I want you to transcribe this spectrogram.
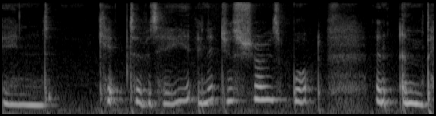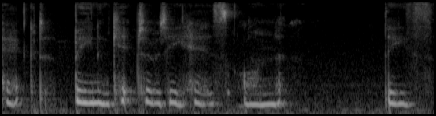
and captivity, and it just shows what an impact being in captivity has on these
